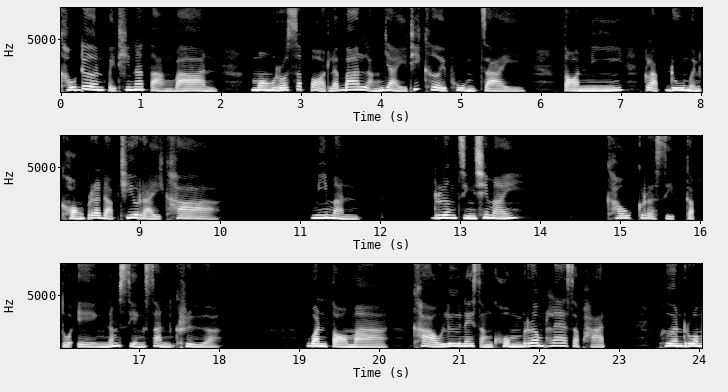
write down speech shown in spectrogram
เขาเดินไปที่หน้าต่างบ้าน มองรถสปอร์ตและบ้านหลังใหญ่ที่เคยภูมิใจ ตอนนี้กลับดูเหมือนของประดับที่ไร้ค่า นี่มัน เรื่องจริงใช่ไหม เขากระซิบกับตัวเองน้ำเสียงสั่นเครือ วันต่อมาข่าวลือในสังคมเริ่มแพร่สะพัด เพื่อนร่วม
